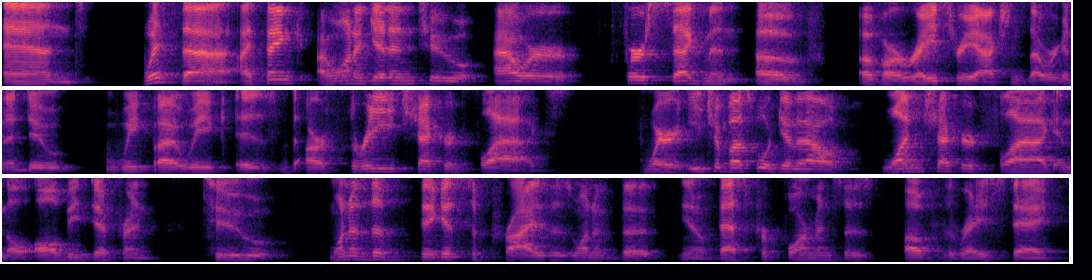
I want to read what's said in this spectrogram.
And with that, I think I want to get into our first segment of of our race reactions that we're going to do week by week is our three checkered flags where each of us will give out one checkered flag and they'll all be different to one of the biggest surprises, one of the you know best performances of the race day.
